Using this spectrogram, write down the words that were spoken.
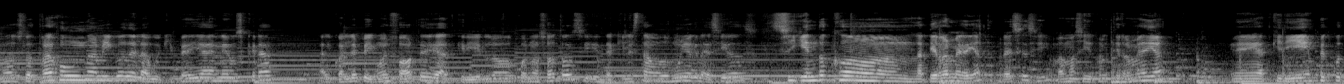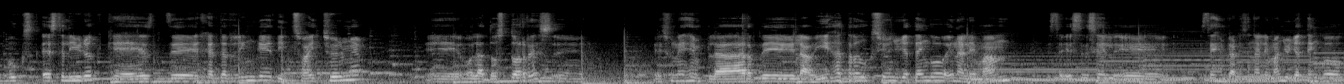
Nos lo trajo un amigo de la Wikipedia en Euskera, al cual le pedimos el favor de adquirirlo por nosotros y de aquí le estamos muy agradecidos. Siguiendo con la Tierra Media, ¿te parece? Sí, vamos a seguir con la Tierra Media. Eh, adquirí en Pequot Books este libro que es de Herr der Ringe, Die Zwei Türme, eh, o Las Dos Torres. eh, es un ejemplar de la vieja traducción, yo ya tengo en alemán. Este, este es el, este ejemplar es en alemán, yo ya tengo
